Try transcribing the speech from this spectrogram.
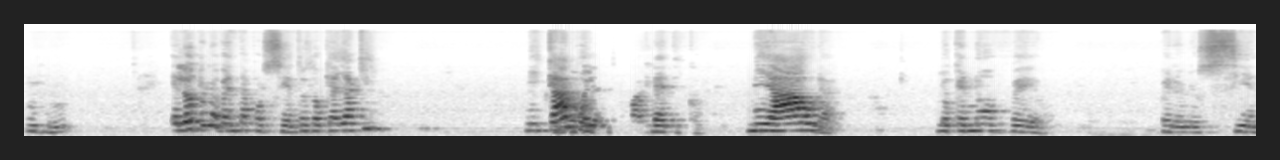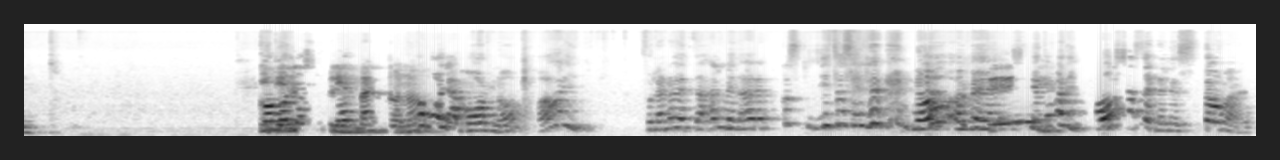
El otro 90% es lo que hay aquí. Mi campo electromagnético, mi aura, lo que no veo, pero lo siento. Y como tiene impacto, ¿no? Como el amor, ¿no? Ay, fulano de tal me da cosquillitas, en ¿no? Me siento mariposas en el estómago,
